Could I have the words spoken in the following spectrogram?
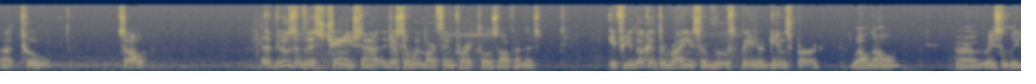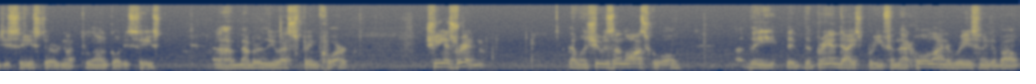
uh, too. So the views of this changed. And I'll just say one more thing before I close off on this. If you look at the writings of Ruth Bader Ginsburg, well known, uh, recently deceased, or not too long ago deceased, uh, member of the U.S. Supreme Court, she has written that when she was in law school, the, the, the Brandeis brief and that whole line of reasoning about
